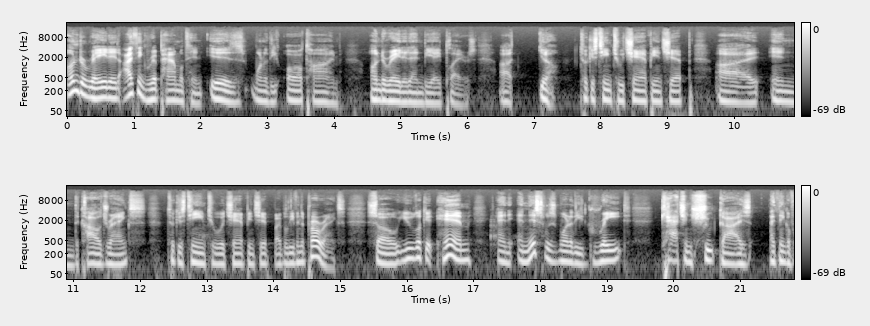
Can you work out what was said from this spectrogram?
Underrated. I think Rip Hamilton is one of the all-time underrated NBA players. Uh, you know, took his team to a championship uh, in the college ranks took his team to a championship, I believe, in the pro ranks. So you look at him, and and this was one of these great catch and shoot guys, I think, of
